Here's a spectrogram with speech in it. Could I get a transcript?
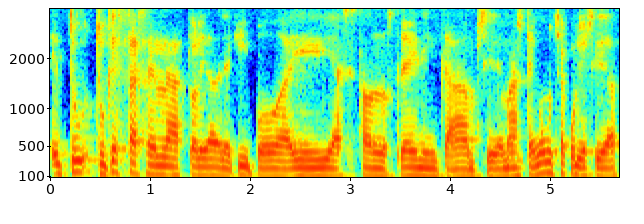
eh, tú, tú que estás en la actualidad del equipo, ahí has estado en los training camps y demás, tengo mucha curiosidad.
